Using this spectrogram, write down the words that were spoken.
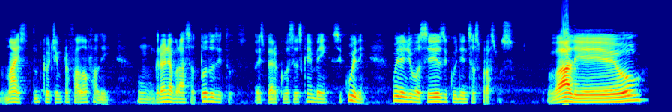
Mas tudo que eu tinha para falar eu falei. Um grande abraço a todas e todos. Eu espero que vocês fiquem bem. Se cuidem. Cuidem de vocês e cuidem de seus próximos. Valeu!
